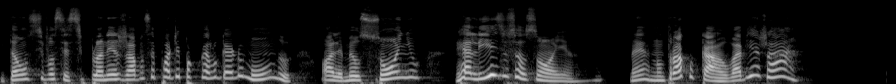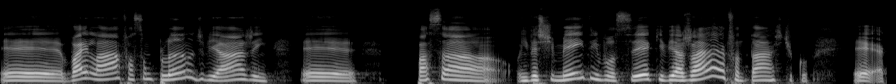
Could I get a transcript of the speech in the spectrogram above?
Então, se você se planejar, você pode ir para qualquer lugar do mundo. Olha, meu sonho, realize o seu sonho, né? Não troca o carro, vai viajar. É, vai lá, faça um plano de viagem, é, faça investimento em você, que viajar é fantástico. É,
